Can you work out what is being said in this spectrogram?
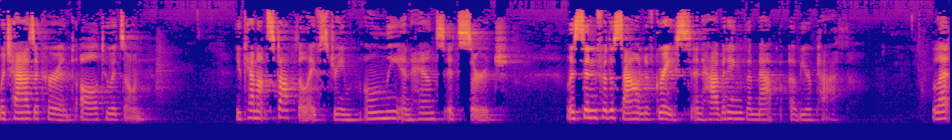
which has a current all to its own. You cannot stop the life stream, only enhance its surge. Listen for the sound of grace inhabiting the map of your path. Let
